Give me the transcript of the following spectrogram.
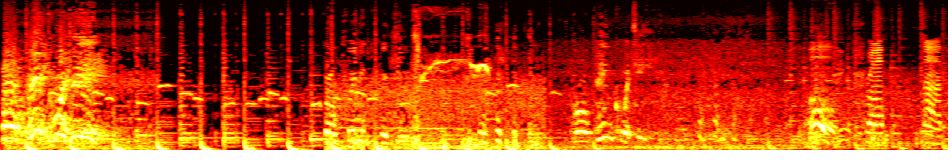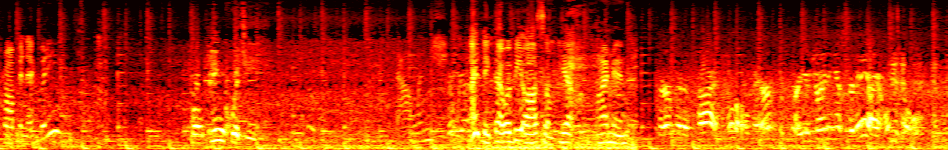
Propinquity! Propinquity. Propinquity. Oh, prop, uh, prop inequity? Propinquity. I think that would be awesome. Yeah, I'm in. Fair bit of time. Hello there. Are you joining us today? I hope so.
